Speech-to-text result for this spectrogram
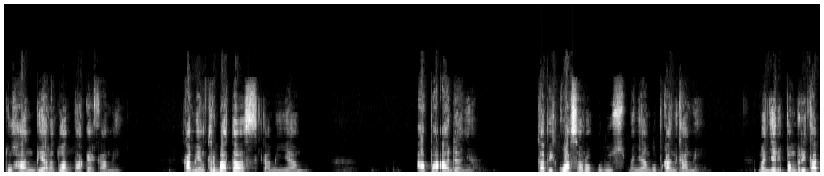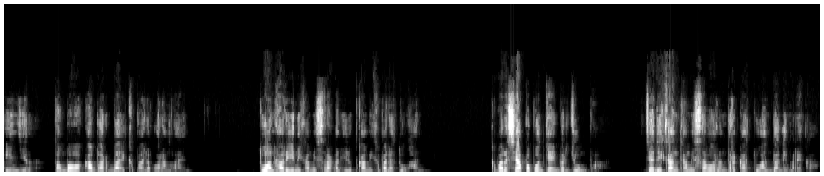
Tuhan biarlah Tuhan pakai kami. Kami yang terbatas, kami yang apa adanya. Tapi kuasa roh kudus menyanggupkan kami menjadi pemberita Injil, pembawa kabar baik kepada orang lain. Tuhan hari ini kami serahkan hidup kami kepada Tuhan. Kepada siapa pun kami berjumpa, Jadikan kami saluran berkat Tuhan bagi mereka.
